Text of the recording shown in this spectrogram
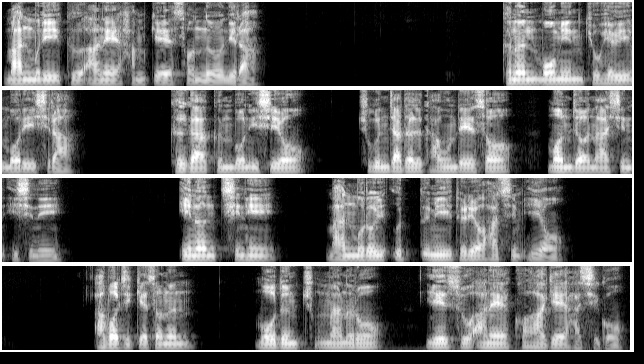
만물이 그 안에 함께 섰느니라. 그는 몸인 교회의 머리시라. 그가 근본이시요 죽은 자들 가운데에서 먼저 나신 이시니 이는 친히 만물의 으뜸이 되려 하심이요 아버지께서는 모든 충만으로 예수 안에 거하게 하시고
